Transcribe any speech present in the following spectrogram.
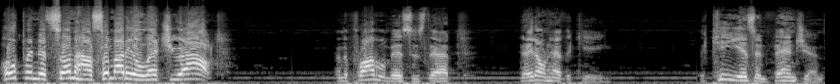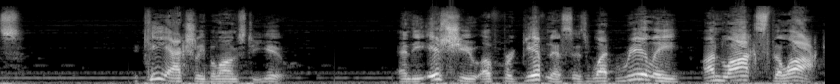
hoping that somehow somebody will let you out. And the problem is, is that they don't have the key. The key isn't vengeance. The key actually belongs to you. And the issue of forgiveness is what really unlocks the lock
